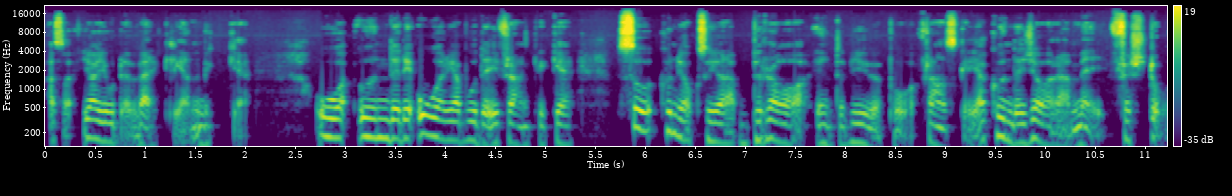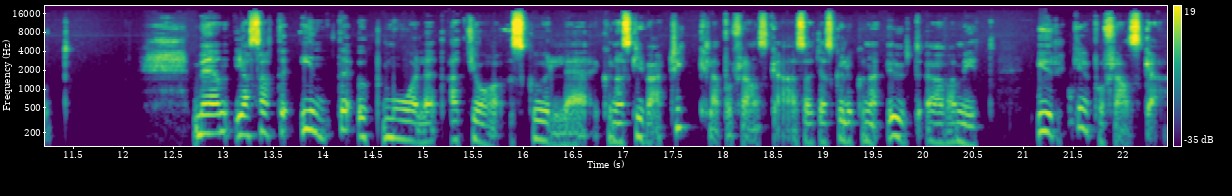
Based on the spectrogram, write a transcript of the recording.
Alltså, jag gjorde verkligen mycket. Och under det år jag bodde i Frankrike så kunde jag också göra bra intervjuer på franska. Jag kunde göra mig förstådd. Men jag satte inte upp målet att jag skulle kunna skriva artiklar på franska, alltså att jag skulle kunna utöva mitt yrke på franska.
